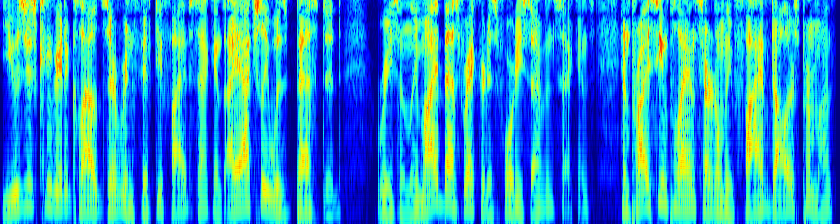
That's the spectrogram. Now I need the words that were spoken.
Users can create a cloud server in 55 seconds. I actually was bested recently. My best record is 47 seconds, and pricing plans start only $5 per month,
